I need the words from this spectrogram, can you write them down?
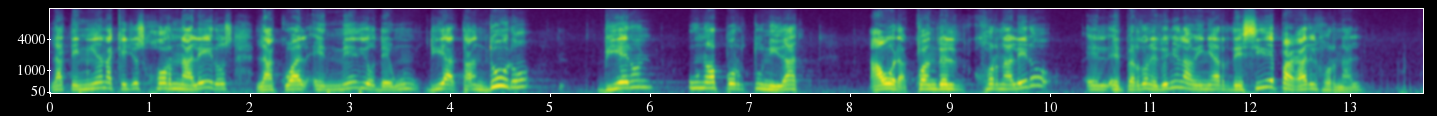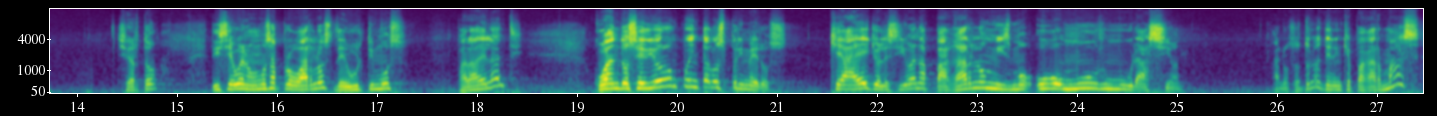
la tenían aquellos jornaleros, la cual en medio de un día tan duro vieron una oportunidad. Ahora, cuando el jornalero el, perdón, el dueño de la viña decide pagar el jornal, ¿cierto? Dice, bueno, vamos a probarlos de últimos para adelante. Cuando se dieron cuenta los primeros que a ellos les iban a pagar lo mismo, hubo murmuración. A nosotros nos tienen que pagar más.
